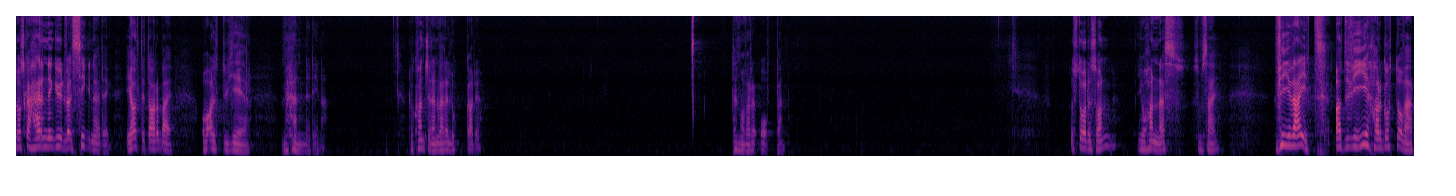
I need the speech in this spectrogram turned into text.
Da skal Herren din Gud velsigne deg i alt ditt arbeid og alt du gjør med hendene dine. da kan ikke den være lukka, du. Den må være åpen. Så står det sånn, Johannes som sier Vi veit at vi har gått over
